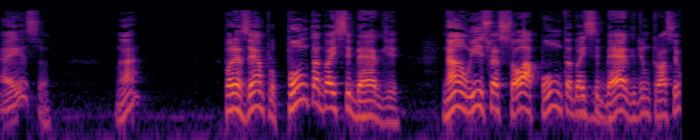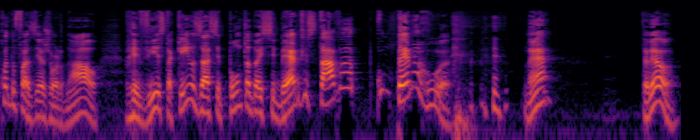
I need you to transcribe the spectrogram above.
É isso. Né? Por exemplo, ponta do iceberg. Não, isso é só a ponta do iceberg de um troço. Eu, quando fazia jornal, revista, quem usasse ponta do iceberg estava com o pé na rua. né? Entendeu?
